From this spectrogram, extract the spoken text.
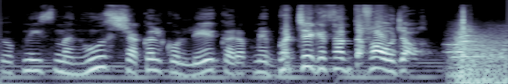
तो अपनी इस मनहूस शक्ल को लेकर अपने बच्चे के साथ दफ़ा हो जाओ।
